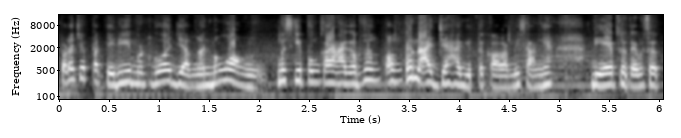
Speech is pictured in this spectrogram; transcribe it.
Pada cepat jadi menurut gue jangan bengong. Meskipun kalian agak bosan tonton aja gitu. Kalau misalnya di episode episode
